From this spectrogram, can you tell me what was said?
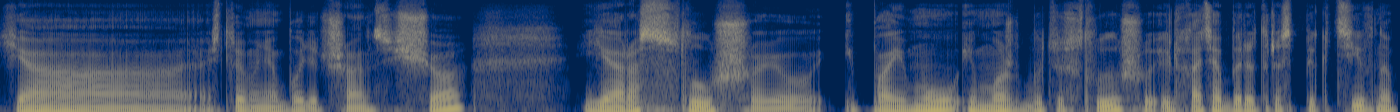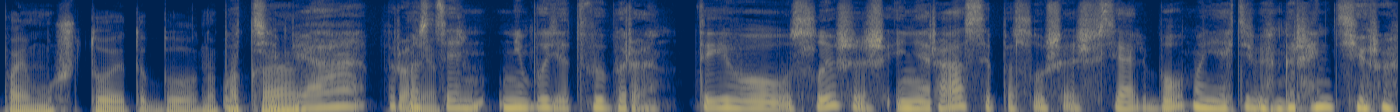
я, если у меня будет шанс еще, я расслушаю и пойму, и, может быть, услышу, или хотя бы ретроспективно пойму, что это было. Но У пока... тебя просто не будет выбора. Ты его услышишь и не раз, и послушаешь все альбомы, я тебе гарантирую.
